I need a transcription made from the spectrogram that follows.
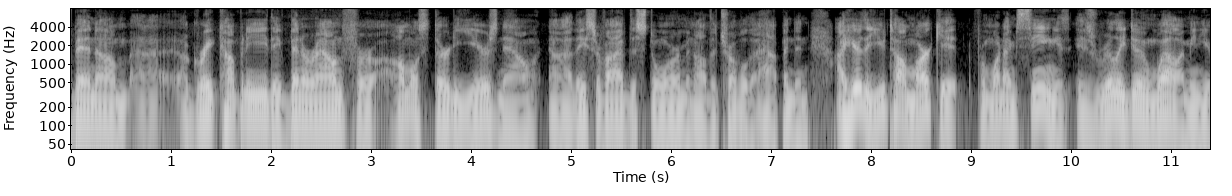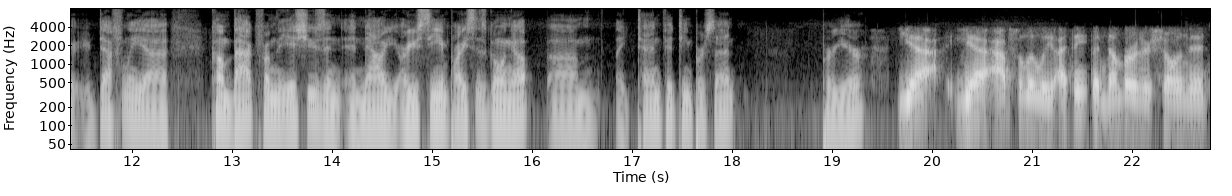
been um, uh, a great company. They've been around for almost 30 years now. Uh, they survived the storm and all the trouble that happened. And I hear the Utah market, from what I'm seeing, is, is really doing well. I mean, you're, you're definitely uh, come back from the issues. And, and now, you, are you seeing prices going up um, like 10, 15% per year? Yeah, yeah, absolutely. I think the numbers are showing that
